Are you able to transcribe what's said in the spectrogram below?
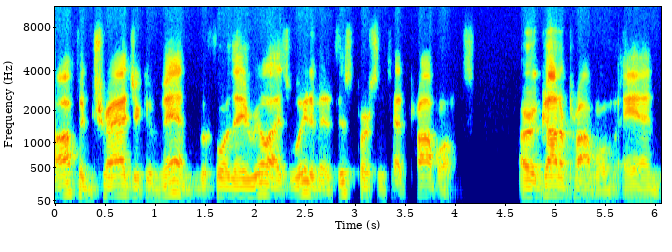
often tragic event before they realize, wait a minute, this person's had problems or got a problem. And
